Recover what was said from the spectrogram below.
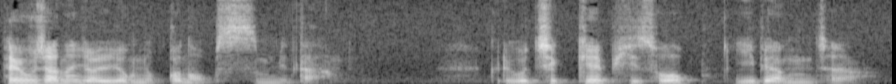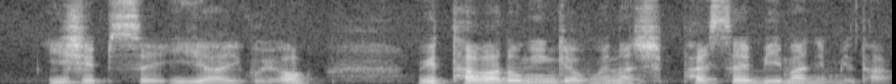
배우자는 연령 요건 없습니다. 그리고 직계 비속 입양자 20세 이하이고요. 위탁아동인 경우에는 18세 미만입니다.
